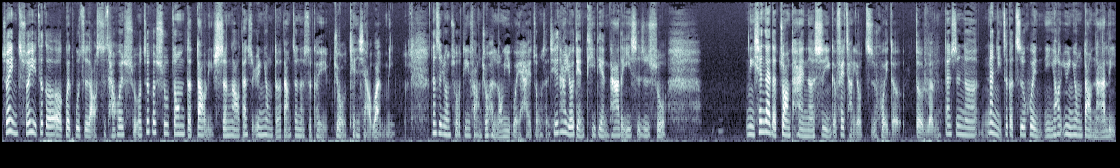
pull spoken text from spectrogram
所以，所以这个鬼谷子老师才会说，这个书中的道理深奥，但是运用得当，真的是可以救天下万民。但是用错地方，就很容易危害众生。其实他有点提点他的意思是说，你现在的状态呢，是一个非常有智慧的。的人，但是呢，那你这个智慧你要运用到哪里，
